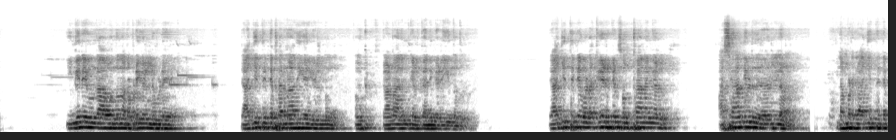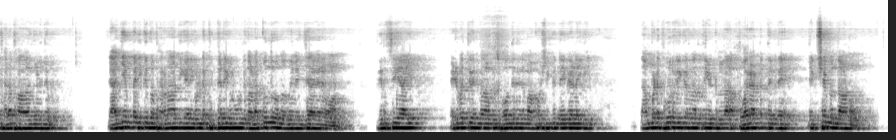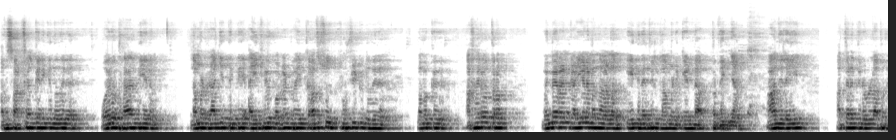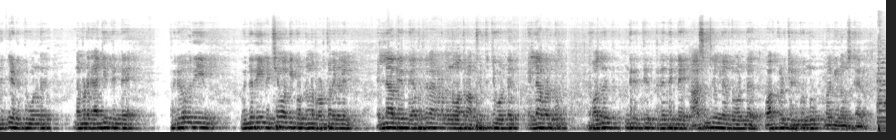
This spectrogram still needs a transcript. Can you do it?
ഇങ്ങനെയുണ്ടാവുന്ന നടപടികളിലൂടെ രാജ്യത്തിന്റെ ഭരണാധികാരികളിൽ നിന്നും നമുക്ക് കാണാനും കേൾക്കാനും കഴിയുന്നത്. രാജ്യത്തിന്റെ വടക്കുകിഴക്കൻ സംസ്ഥാനങ്ങൾ അശാന്തിയുടെ നിഴലിലാണ്. നമ്മുടെ രാജ്യത്തിന്റെ പല ഭാഗങ്ങളിലും രാജ്യം ഭരിക്കുന്ന ഭരണാധികാരികളുടെ പിന്തുണയോടുകൂടി നടക്കുന്നു എന്നത് ലജ്ജാകരമാണ്. തീർച്ചയായും എഴുപത്തി ഒൻപതാമത് സ്വാതന്ത്ര്യദിനം ആഘോഷിക്കുന്ന ഈ വേളയിൽ നമ്മുടെ പൂർവികർ നടത്തിയിട്ടുള്ള പോരാട്ടത്തിന്റെ ലക്ഷ്യം എന്താണോ അത് സാക്ഷാത്കരിക്കുന്നതിന് ഓരോ ഭാരതീയനും നമ്മുടെ രാജ്യത്തിന്റെ ഐക്യവും അഖണ്ഡതയും കാത്തു സൂക്ഷിക്കുന്നതിന് നമുക്ക് അഹരോത്രം മുന്നേറാൻ കഴിയണമെന്നാണ് ഈ ദിനത്തിൽ നാം എടുക്കേണ്ട പ്രതിജ്ഞ. ആ നിലയിൽ അത്തരത്തിലുള്ള പ്രതിജ്ഞ എടുത്തുകൊണ്ട് നമ്മുടെ രാജ്യത്തിന്റെ പുരോഗതിയും ഉന്നതിയും ലക്ഷ്യമാക്കിക്കൊണ്ടുള്ള പ്രവർത്തനങ്ങളിൽ എല്ലാവരും വ്യാപൃതരാകണമെന്ന് മാത്രം അഭ്യർത്ഥിച്ചുകൊണ്ട് എല്ലാവർക്കും സ്വാതന്ത്ര്യ ദിനത്തിന്റെ ആശംസകൾ നേർന്നുകൊണ്ട് വാക്കുകൾ ചുരുക്കുന്നു. നന്ദി നമസ്കാരം.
